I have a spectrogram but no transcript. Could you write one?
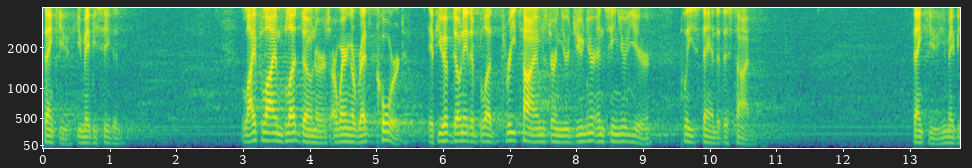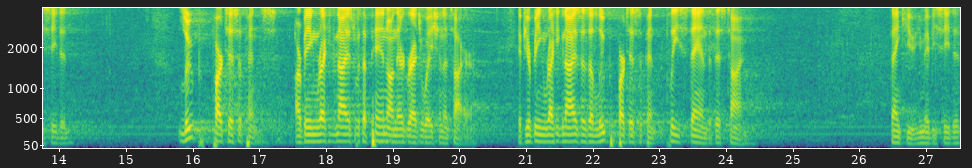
Thank you. You may be seated. Lifeline blood donors are wearing a red cord. If you have donated blood three times during your junior and senior year, please stand at this time. Thank you. You may be seated. Loop participants are being recognized with a pin on their graduation attire. If you're being recognized as a Loop participant, please stand at this time. Thank you. You may be seated.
